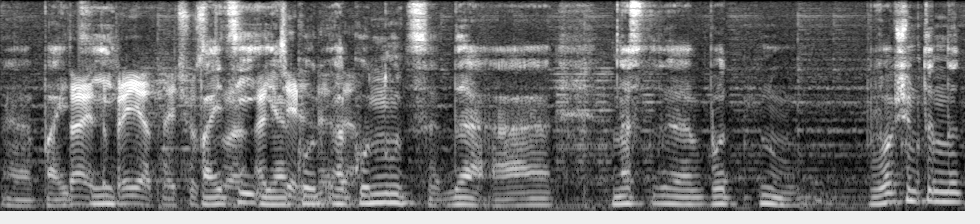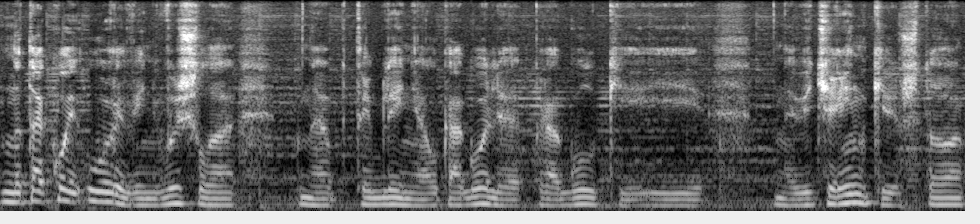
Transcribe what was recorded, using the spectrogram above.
э, пойти. Да, это приятное чувство. Пойти и оку, да. окунуться, да. А нас э, вот, ну, в общем-то, на, на такой уровень вышло э, потребление алкоголя, прогулки и вечеринки, что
